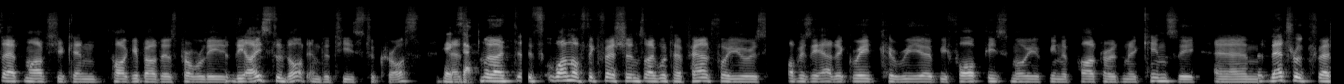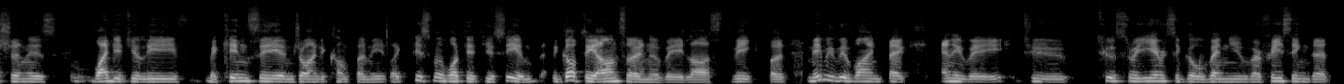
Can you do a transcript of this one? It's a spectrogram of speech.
that much you can talk about. There's probably the I's to dot and the T's to cross. Exactly. But it's one of the questions I would have had for you is obviously had a great career before Pismo. You've been a partner at McKinsey. And the natural question is, why did you leave McKinsey and join a company like Pismo? What did you see? And we got the answer in a way last week, but maybe we wind back anyway to two, three years ago when you were facing that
